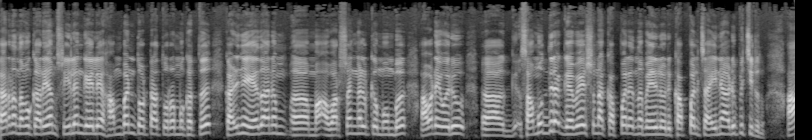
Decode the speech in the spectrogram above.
കാരണം നമുക്കറിയാം ശ്രീലങ്കയിലെ ഹമ്പൻ തൊട്ട തുറമുഖത്ത് കഴിഞ്ഞ ഏതാനും വർഷങ്ങൾക്ക് മുമ്പ് അവിടെ ഒരു സമുദ്ര ഗവേഷണ കപ്പൽ എന്ന പേരിൽ ഒരു കപ്പൽ ചൈന അടുപ്പിച്ചിരുന്നു. ആ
